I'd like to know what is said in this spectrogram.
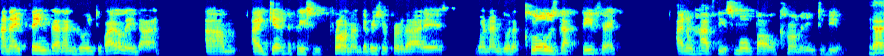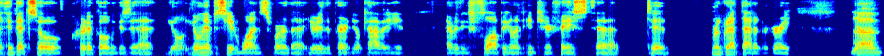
and I think that I'm going to violate that, um, I get the patient front. And the reason for that is when I'm going to close that defect, I don't have the mobile bowel coming into view. Yeah, I think that's so critical because uh, you you only have to see it once where that you're in the peritoneal cavity and everything's flopping on into your face to to regret that in a hurry. Yeah. Um,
